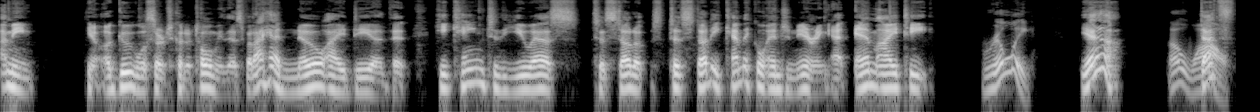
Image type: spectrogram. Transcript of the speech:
I mean, you know, a Google search could have told me this, but I had no idea that he came to the U.S. to study to study chemical engineering at MIT. really? Yeah, Oh wow! that's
